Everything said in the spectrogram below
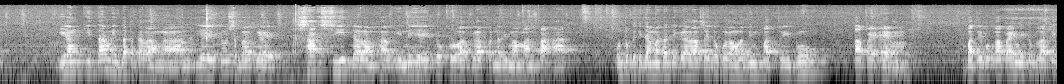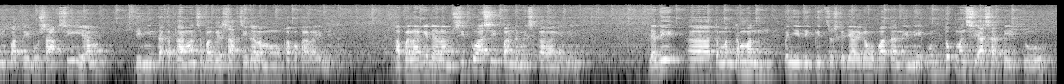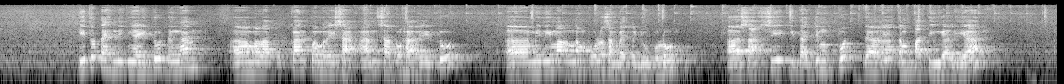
Yang kita minta keterangan yaitu sebagai saksi dalam hal ini yaitu keluarga penerima manfaat. Untuk di Kecamatan Tiga Raksa itu kurang lebih 4000 KPM 4000 KPM itu berarti 4000 saksi yang diminta keterangan sebagai saksi dalam mengungkap perkara ini. Apalagi dalam situasi pandemi sekarang ini jadi eh, teman-teman penyidik Pitsus Kejari Kabupaten ini untuk mensiasati itu, itu tekniknya itu dengan uh, melakukan pemeriksaan satu hari itu uh, minimal 60 sampai 70 uh, saksi kita jemput dari tempat tinggal dia.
